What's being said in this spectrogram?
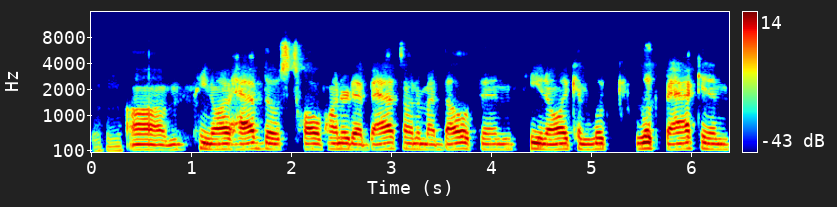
Mm-hmm. Um, you know, I have those 1200 at bats under my belt, and you know, I can look look back and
